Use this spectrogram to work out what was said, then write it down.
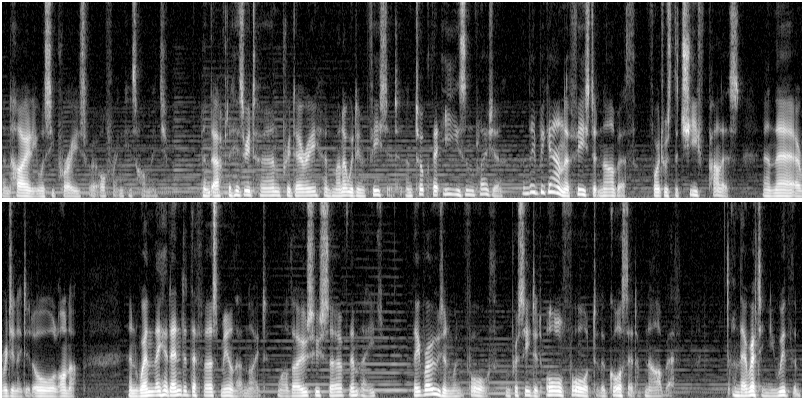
and highly was he praised for offering his homage. And after his return, Pryderi and Manawyddan feasted, and took their ease and pleasure, and they began a feast at Narbeth, for it was the chief palace, and there originated all honour. And when they had ended their first meal that night, while those who served them ate, they rose and went forth, and proceeded all four to the Gorsedd of Narbeth, and their retinue with them.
